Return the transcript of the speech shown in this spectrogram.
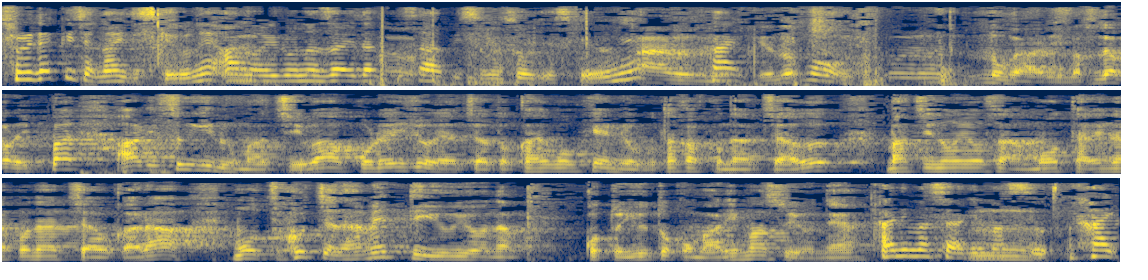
それだけじゃないですけどね。あのいろんな在宅サービスもそうですけどね。あるんですけども、そういうのがあります。だからいっぱいありすぎる町はこれ以上やっちゃうと介護保険料も高くなっちゃう。町の予算も足りなくなっちゃうからもう作っちゃダメっていうようなこと言うとこもありますよね。ありますあります、はい。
